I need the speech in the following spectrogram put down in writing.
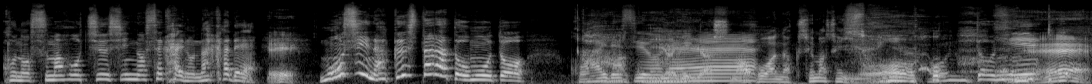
このスマホ中心の世界の中で、えもしなくしたらと思うと、怖いですよね。いやいやスマホはなくせませんよ本当に。ねえ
